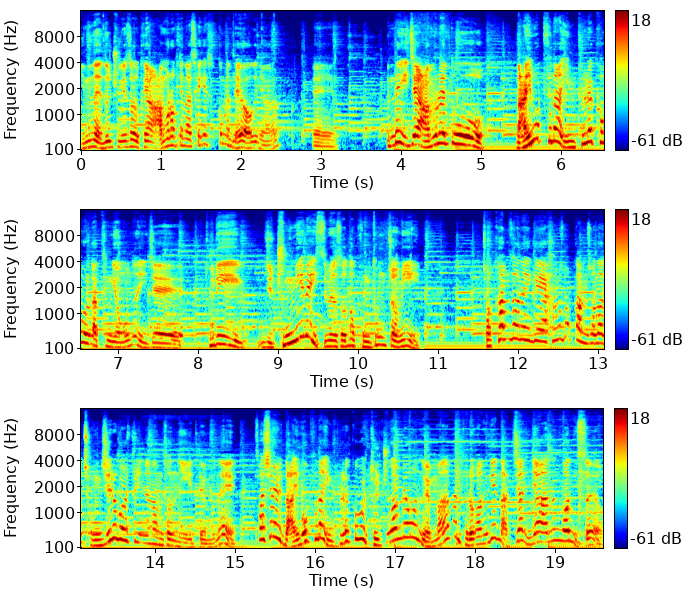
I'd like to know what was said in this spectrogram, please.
있는 애들 중에서 그냥 아무렇게나 세 개 섞으면 돼요, 그냥. 예. 근데 이제 아무래도 나이모프나 인플레커블 같은 경우는 이제 둘이 이제 중립에 있으면서도 공통점이 적함선에게 항속 감소나 정지를 걸 수 있는 함선이기 때문에 사실 나이모프나 인플레커블 둘 중 한 명은 웬만하면 들어가는 게 낫지 않냐 하는 건 있어요.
